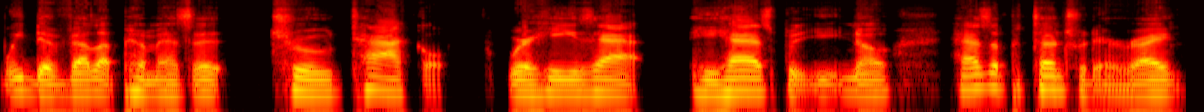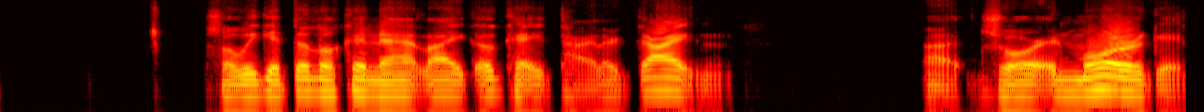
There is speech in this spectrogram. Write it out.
we develop him as a true tackle where he's at. He has, you know, has a potential there, right? So we get to looking at like, okay, Tyler Guyton, uh, Jordan Morgan,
